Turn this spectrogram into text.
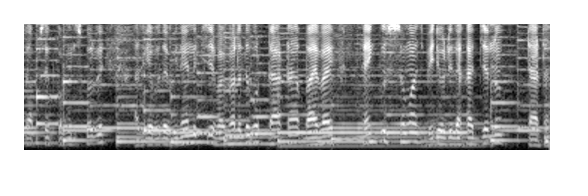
সাবস্ক্রাইব কমেন্টস করবে। আজকে বোধহয় বিদায় নিচ্ছি। সবাই ভালো থেকো। Tata bye bye thank you so much ভিডিওটি দেখার জন্য টাটা।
